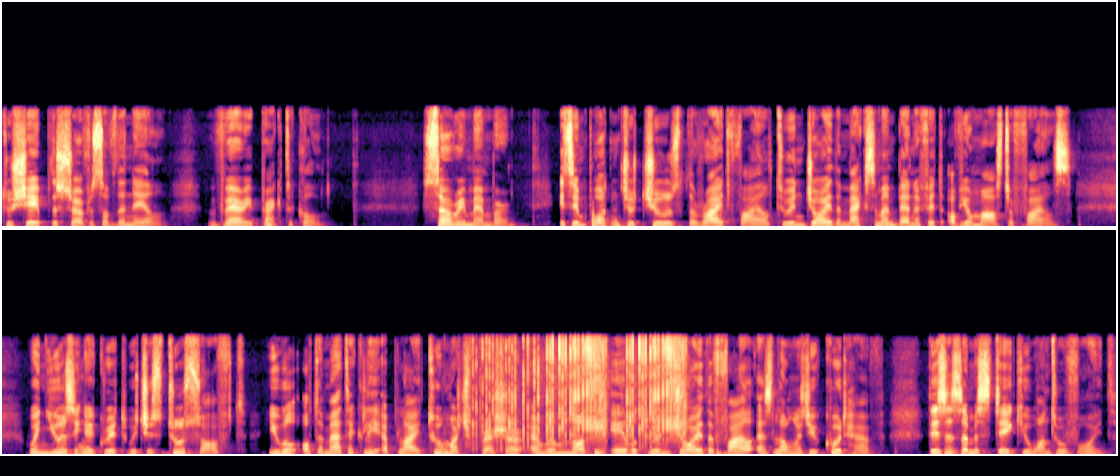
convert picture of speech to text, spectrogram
to shape the surface of the nail. Very practical. So remember, it's important to choose the right file to enjoy the maximum benefit of your master files. When using a grit which is too soft, you will automatically apply too much pressure and will not be able to enjoy the file as long as you could have. This is a mistake you want to avoid.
